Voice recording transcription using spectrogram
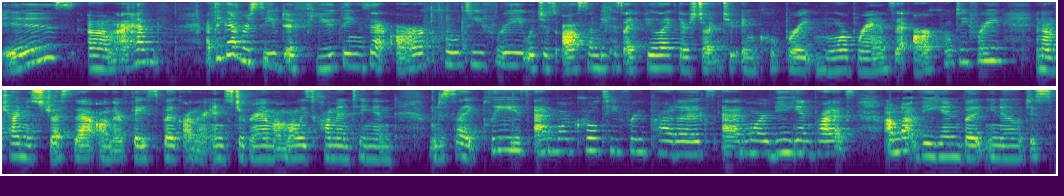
is. Um, I have I think I've received a few things that are cruelty free, which is awesome because I feel like they're starting to incorporate more brands that are cruelty free. And I'm trying to stress that on their Facebook, on their Instagram. I'm always commenting and I'm just like, please add more cruelty free products, add more vegan products. I'm not vegan, but you know, just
